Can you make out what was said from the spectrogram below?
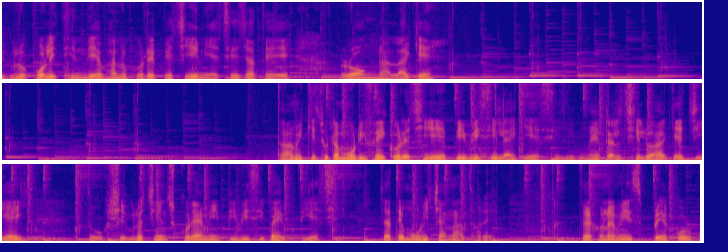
এগুলো পলিথিন দিয়ে ভালো করে পেঁচিয়ে নিয়েছি যাতে রং না লাগে। তো আমি কিছুটা মডিফাই করেছি পিভিসি লাগিয়েছি। মেটাল ছিল আগে জিআই তো সেগুলো চেঞ্জ করে আমি পিভিসি পাইপ দিয়েছি, যাতে মরিচা না ধরে। তো এখন আমি স্প্রে করব।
